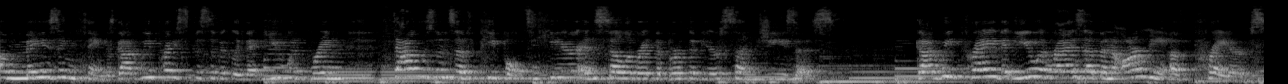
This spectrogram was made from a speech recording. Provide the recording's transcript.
amazing things. God, we pray specifically that you would bring thousands of people to hear and celebrate the birth of your son, Jesus. God, we pray that you would rise up an army of prayers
